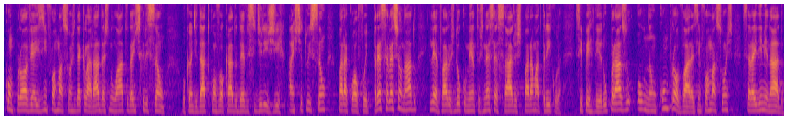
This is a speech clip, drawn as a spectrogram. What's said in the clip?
comprovem as informações declaradas no ato da inscrição. O candidato convocado deve se dirigir à instituição para a qual foi pré-selecionado e levar os documentos necessários para a matrícula. Se perder o prazo ou não comprovar as informações, será eliminado.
